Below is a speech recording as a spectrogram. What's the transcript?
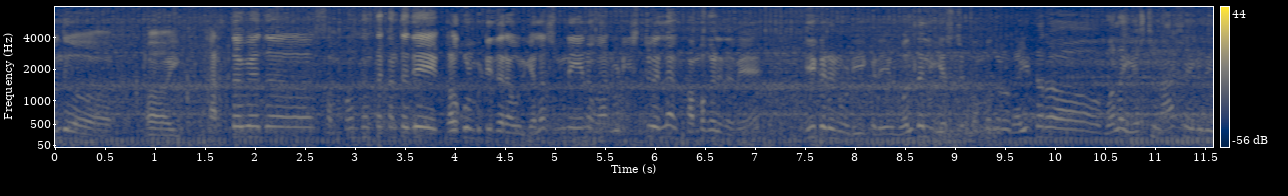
ಒಂದು ಕರ್ತವ್ಯದ ಸಂಬಂಧ ಅಂತಕ್ಕಂಥದ್ದೇ ಕಳ್ಕೊಂಡು ಬಿಟ್ಟಿದ್ದಾರೆ ಅವರಿಗೆಲ್ಲ ಸುಮ್ಮನೆ ಏನು ನೋಡಿ ಇಷ್ಟು ಎಲ್ಲ ಕಂಬಗಳಿದ್ದಾವೆ ಈ ಕಡೆ ನೋಡಿ, ಈ ಕಡೆ ಹೊಲದಲ್ಲಿ ಎಷ್ಟು ಕಂಬಗಳು, ರೈತರ ಹೊಲ ಎಷ್ಟು ನಾಶ ಆಗಿದೆ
